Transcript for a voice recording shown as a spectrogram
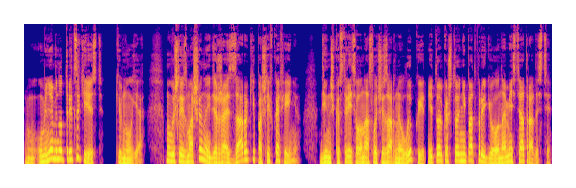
«У меня минут тридцать есть» кивнул я. Мы вышли из машины и, держась за руки, пошли в кофейню. Диночка встретила нас лучезарной улыбкой и только что не подпрыгивала на месте от радости.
